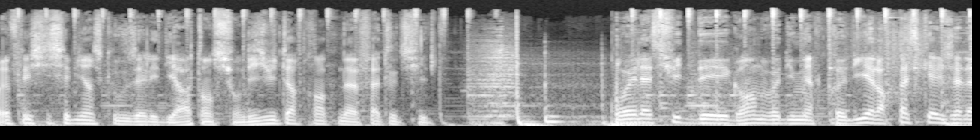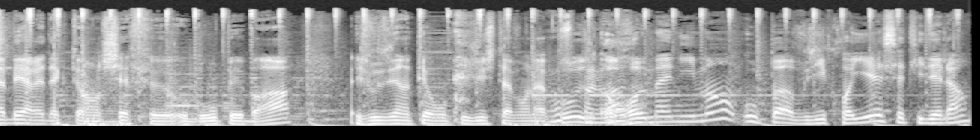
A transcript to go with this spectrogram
Réfléchissez bien à ce que vous allez dire. Attention, 18h39, à tout de suite. Oui, la suite des grandes voix du mercredi. Alors Pascal Jalabert, rédacteur en chef euh, au groupe EBRA. Je vous ai interrompu juste avant la pause. Remaniement ou pas? Vous y croyez cette idée-là?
